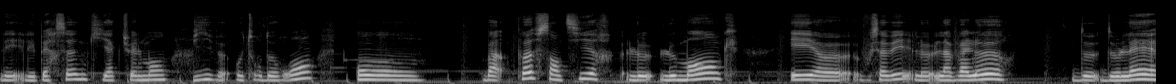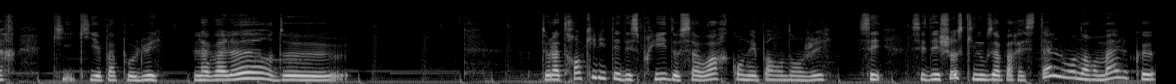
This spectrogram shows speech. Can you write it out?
les, personnes qui actuellement vivent autour de Rouen ont, bah, peuvent sentir le, manque et euh, vous savez la valeur de, l'air qui n'est pas pollué, la valeur de de la tranquillité d'esprit, de savoir qu'on n'est pas en danger. C'est des choses qui nous apparaissent tellement normales que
